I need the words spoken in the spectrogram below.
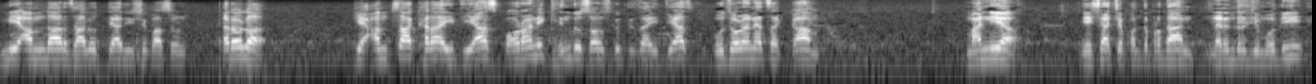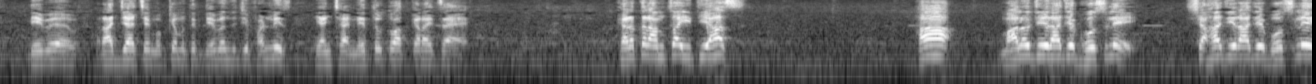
मी आमदार झालो त्या दिवशीपासून ठरवलं की आमचा खरा इतिहास पौराणिक हिंदू संस्कृतीचा इतिहास उजळवण्याचं काम माननीय देशाचे पंतप्रधान नरेंद्रजी मोदी देव राज्याचे मुख्यमंत्री देवेंद्रजी फडणवीस यांच्या नेतृत्वात करायचं आहे. खर तर आमचा इतिहास हा मालोजी राजे भोसले शहाजी राजे भोसले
